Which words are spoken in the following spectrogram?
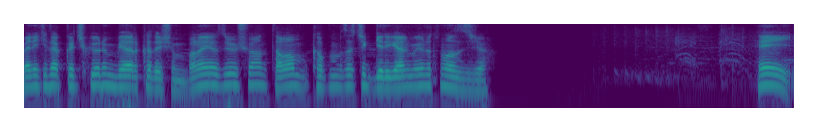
Ben iki dakika çıkıyorum. Bir arkadaşım bana yazıyor şu an. Tamam kapımız açık. Geri gelmeyi unutma hızlıca. Hey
